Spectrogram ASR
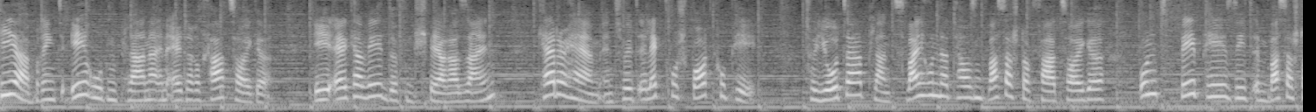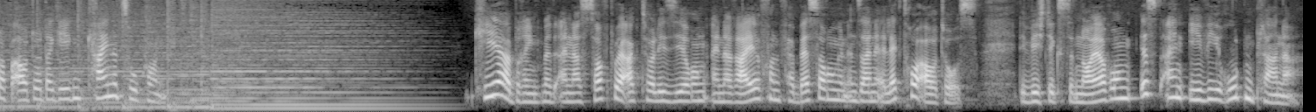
Kia bringt E-Routenplaner in ältere Fahrzeuge. E-Lkw dürfen schwerer sein. Caterham enthüllt Elektrosport-Coupé. Toyota plant 200.000 Wasserstofffahrzeuge und BP sieht im Wasserstoffauto dagegen keine Zukunft. Kia bringt mit einer Softwareaktualisierung eine Reihe von Verbesserungen in seine Elektroautos. Die wichtigste Neuerung ist ein EV-Routenplaner.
